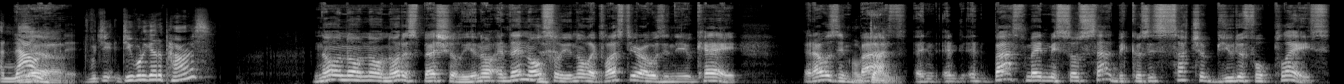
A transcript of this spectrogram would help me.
And now yeah. look at it. Would you? Do you want to go to Paris? No, no, no, not especially. You know, and then also, you know, like last year I was in the UK, and I was in oh, Bath, and, and, and Bath made me so sad because it's such a beautiful place.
